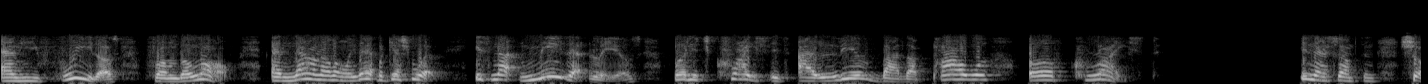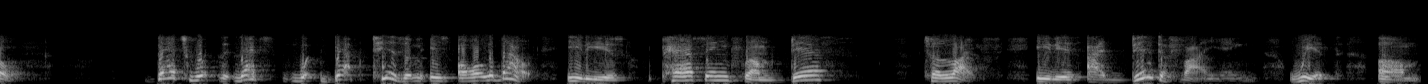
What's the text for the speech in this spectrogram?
and He freed us from the law. And now, not only that, but guess what? It's not me that lives, but it's Christ. It's I live by the power of Christ. Isn't that something? So that's what that's what baptism is all about. It is passing from death to life. It is identifying with um,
